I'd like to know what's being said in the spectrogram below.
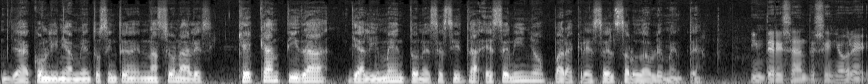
ya con lineamientos internacionales qué cantidad de alimento necesita ese niño para crecer saludablemente. Interesante, señores.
